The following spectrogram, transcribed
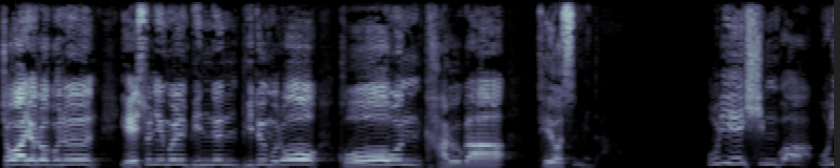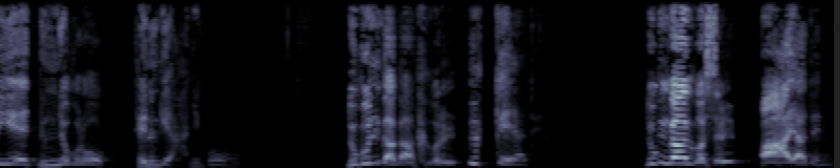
저와 여러분은 예수님을 믿는 믿음으로 고운 가루가 되었습니다. 우리의 힘과 우리의 능력으로 되는 게 아니고 누군가가 그걸 으깨야 되는 누군가 그것을 빻아야 되는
